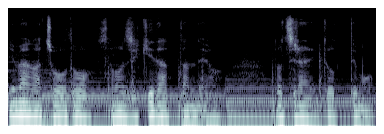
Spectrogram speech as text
今がちょうどその時期だったんだよ。どちらにとっても。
